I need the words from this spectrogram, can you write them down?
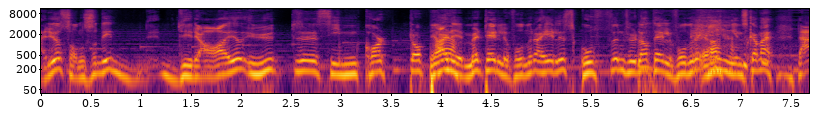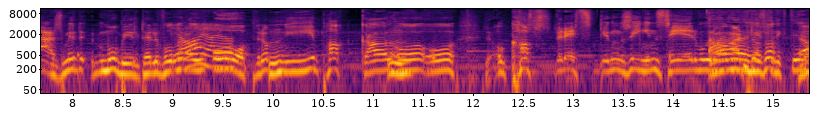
er det jo sånn så de drar jo ut eh, SIM-kort og Ja, ja. telefoner og hele skuffen full av telefoner, og ingen skal være Det er så mye mobiltelefoner, Ja, ja, ja. og åpner opp ny i pakka Mm. og, og, og kaster esken så ingen ser hvor han har vært. Ja,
